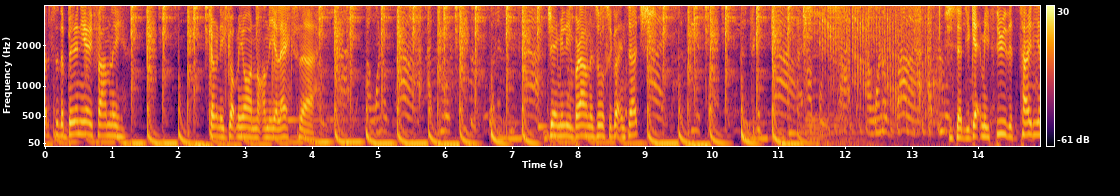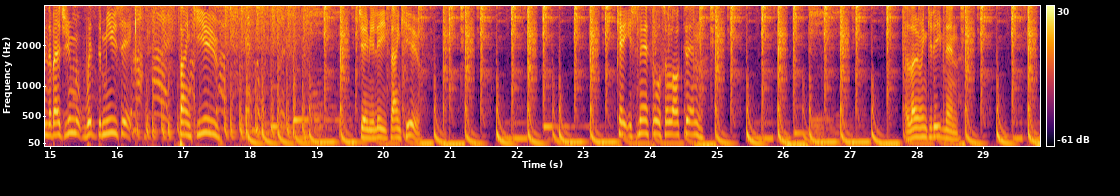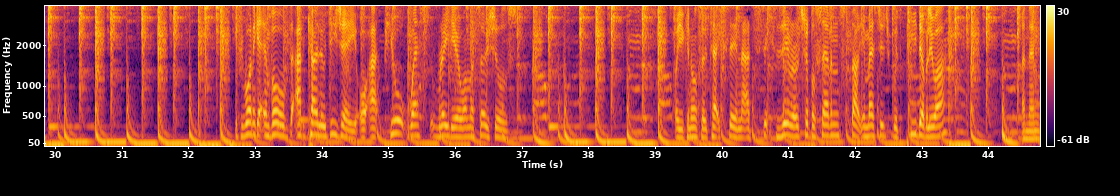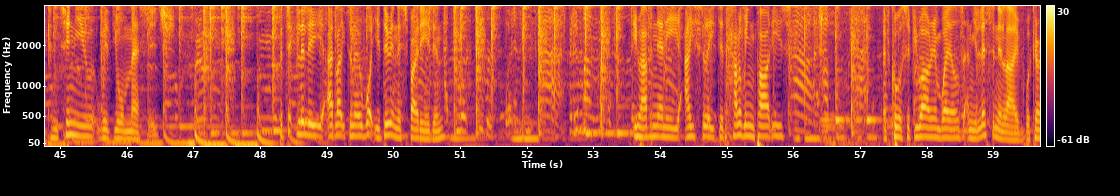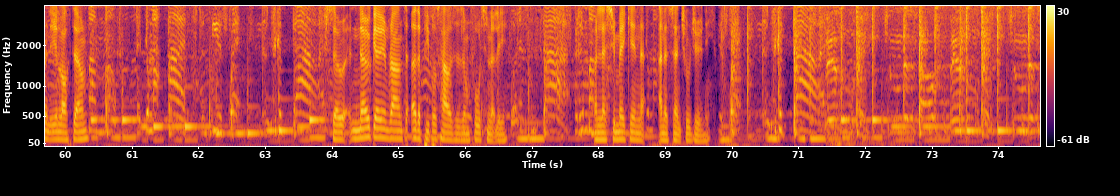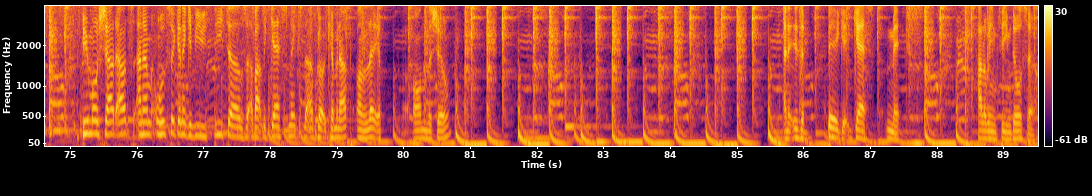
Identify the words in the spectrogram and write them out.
ups to the Bernier family. Currently got me on on the Alexa. Jamie Lee Brown has also got in touch. She said, You get me through the tidy in the bedroom with the music. Thank you. Jamie Lee, thank you. Katie Smith also locked in. Hello and good evening. You want to get involved, at KAILO DJ or at Pure West Radio on the socials. Or you can also text in at 60777, start your message with PWR, and then continue with your message. Particularly, I'd like to know what you're doing this Friday evening. You having any isolated Halloween parties? Of course, if you are in Wales and you're listening live, we're currently in lockdown. So, no going round to other people's houses, unfortunately unless you're making an essential journey. A few more shout outs, and I'm also going to give you details about the guest mix that I've got coming up on later on the show. And it is a big guest mix, Halloween themed also.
